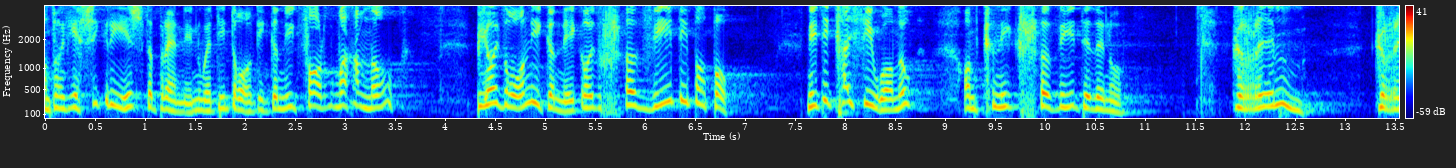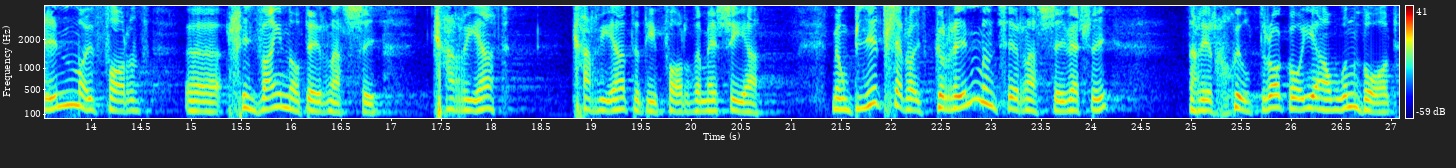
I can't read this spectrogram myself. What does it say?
Ond oedd Iesu Grist y brenin wedi dod i gynnig ffordd wahanol. Be oedd o'n i gynnig oedd rhyddid i bobl. Nid i caeth iwo nhw, ond cynnig rhyddid iddyn nhw. Grym, grym oedd ffordd uh, rhifain o deyrnasu, cariad, cariad ydy ffordd y Mesia. Mewn byd lle roedd grym yn teirnasu felly, ddaru'r chwildro go iawn ddod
